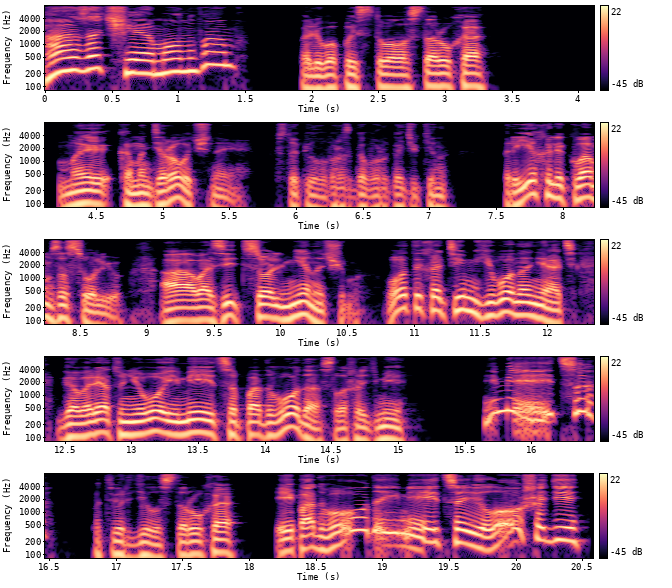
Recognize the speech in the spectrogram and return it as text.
«А зачем он вам?» — полюбопытствовала старуха. «Мы командировочные», — вступил в разговор Гадюкин. «Приехали к вам за солью, а возить соль не на чем. Вот и хотим его нанять. Говорят, у него имеется подвода с лошадьми». «Имеется», — подтвердила старуха. «И подвода имеется, и лошади».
